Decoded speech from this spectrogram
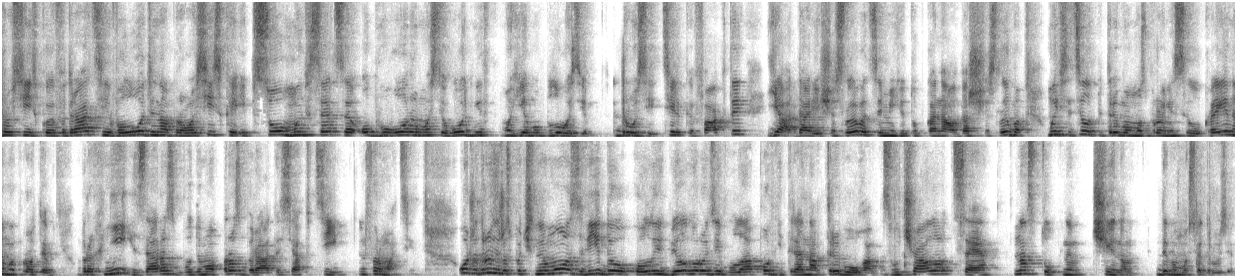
Російської Федерації Володіна про російське ІПСО. Ми все це обговоримо сьогодні в моєму блозі. Друзі, тільки факти. Я Дар'я Щаслива. Це мій ютуб канал Даш Щаслива. Ми всі ціло підтримуємо Збройні Сили України. Ми проти брехні, і зараз будемо розбиратися в цій інформації. Отже, друзі, розпочнемо з відео, коли в Білгороді була повітряна тривога. Звучало це наступним чином. Дивимося, друзі.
